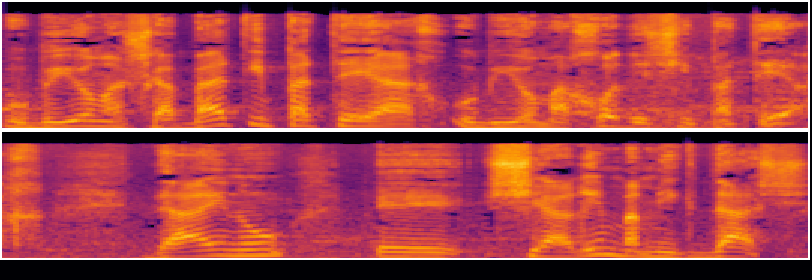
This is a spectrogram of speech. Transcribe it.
וביום השבת ייפתח וביום החודש ייפתח. דהיינו, שערים במקדש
